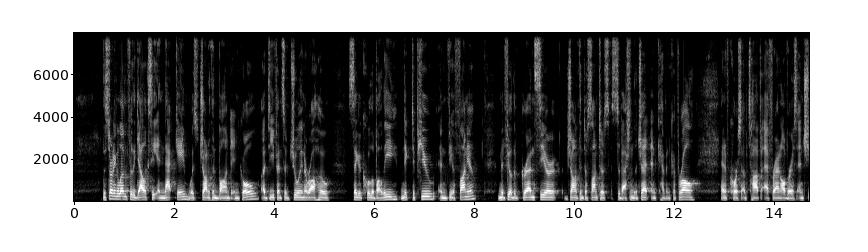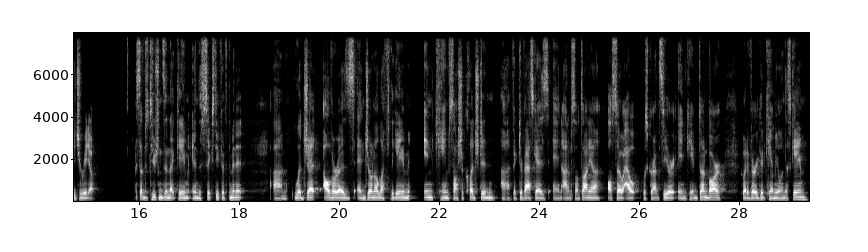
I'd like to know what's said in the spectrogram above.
The starting 11 for the Galaxy in that game was Jonathan Bond in goal, a defense of Julian Araujo, Sega Coulibaly, Nick DePuy, and Villafaña. Midfield of Grandsir, Jonathan Dos Santos, Sebastian Lletget, and Kevin Cabral. And of course, up top, Efrain Alvarez and Chicharito. Substitutions in that game in the 65th minute. Um, Alvarez, and Jonah left the game. In came Sacha Kljestan, uh, Victor Vasquez, and Adam Saldana. Also out was Grandsir. In came Dunbar, who had a very good cameo in this game.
